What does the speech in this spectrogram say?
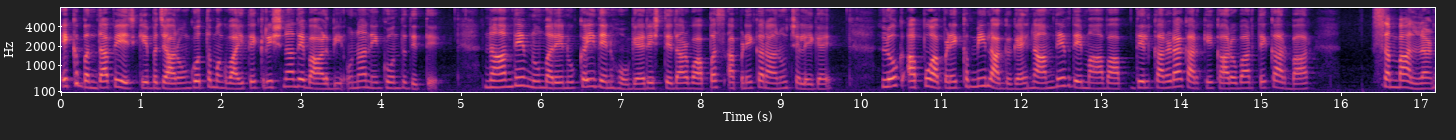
ਇੱਕ ਬੰਦਾ ਭੇਜ ਕੇ ਬਾਜ਼ਾਰੋਂ ਗੁੱਤ ਮੰਗਵਾਈ ਤੇ ਕ੍ਰਿਸ਼ਨਾ ਦੇ ਵਾਲ ਵੀ ਉਹਨਾਂ ਨੇ ਗੁੰਦ ਦਿੱਤੇ। ਨਾਮਦੇਵ ਨੂੰ ਮਰੇ ਨੂੰ ਕਈ ਦਿਨ ਹੋ ਗਏ। ਰਿਸ਼ਤੇਦਾਰ ਵਾਪਸ ਆਪਣੇ ਘਰਾਂ ਨੂੰ ਚਲੇ ਗਏ। ਲੋਕ ਆਪੋ ਆਪਣੇ ਕੰਮੀ ਲੱਗ ਗਏ। ਨਾਮਦੇਵ ਦੇ ਮਾਪੇ ਦਿਲ ਕਰੜਾ ਕਰਕੇ ਕਾਰੋਬਾਰ ਤੇ ਘਰ-ਬਾਰ ਸੰਭਾਲਣ।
